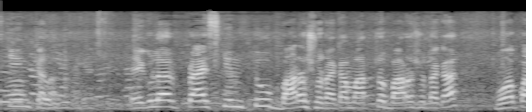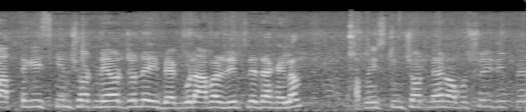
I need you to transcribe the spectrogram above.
স্কিন কালার এগুলার প্রাইস কিন্তু বারোশো টাকা, মাত্র বারোশো টাকা। মোয়াপো আপ থেকে স্ক্রিনশট নেওয়ার জন্য এই ব্যাগগুলো আবার রিপ্লে দেখাইলাম। আপনি স্ক্রিনশট নেন, অবশ্যই রিপ্লে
